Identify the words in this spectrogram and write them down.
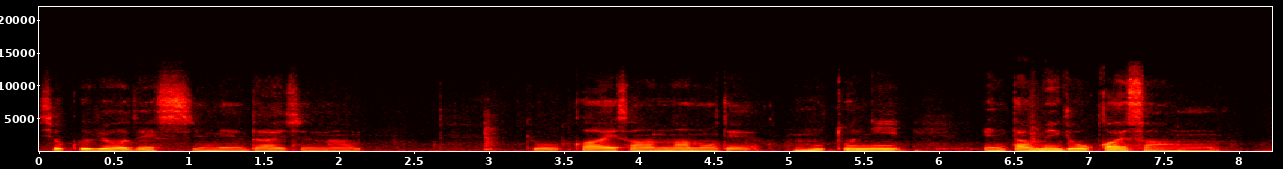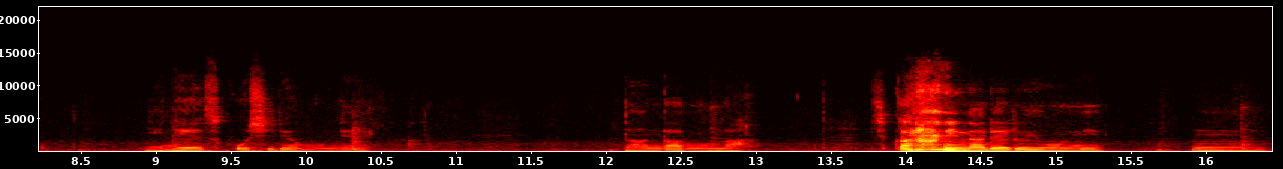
職業ですしね大事な業界さんなので本当にエンタメ業界さんにね少しでもねなんだろうな力になれるように、うん、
